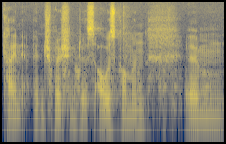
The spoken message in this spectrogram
kein entsprechendes Auskommen. Ähm,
